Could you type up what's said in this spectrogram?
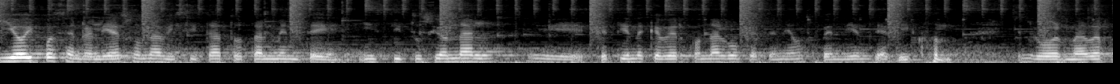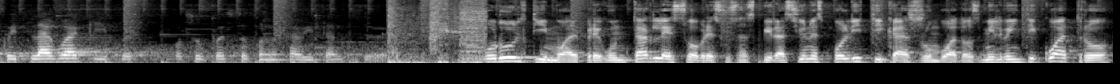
y hoy pues en realidad es una visita totalmente institucional eh, que tiene que ver con algo que teníamos pendiente aquí con el gobernador Cuitláhuac y pues por supuesto con los habitantes de Veracruz. Por último, al preguntarle sobre sus aspiraciones políticas rumbo a 2024,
